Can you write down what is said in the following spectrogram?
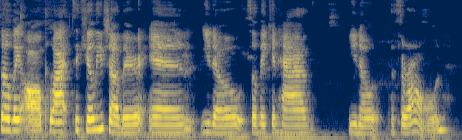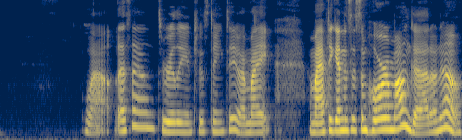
so they all plot to kill each other and, you know, so they can have, you know, the throne. Wow, that sounds really interesting too. I might I might have to get into some horror manga, I don't know.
